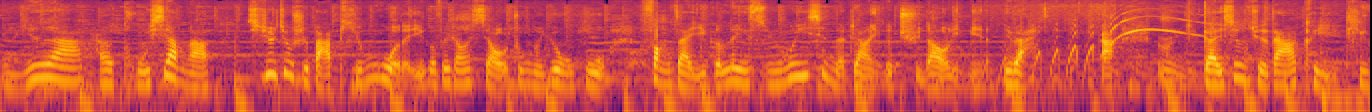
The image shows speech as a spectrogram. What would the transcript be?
语音啊，还有图像啊，其实就是把苹果的一个非常小众的用户放在一个类似于微信的这样一个渠道里面，对吧？啊，嗯，感兴趣的大家可以听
